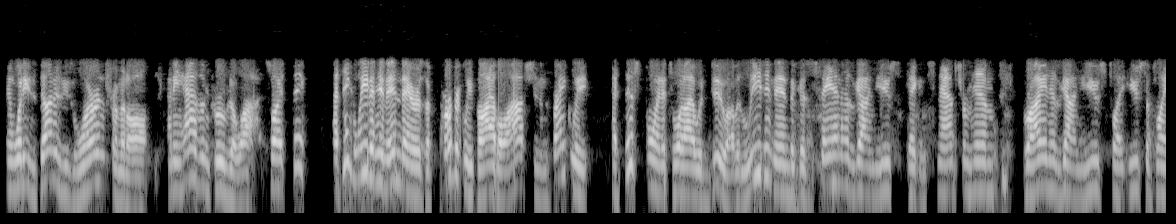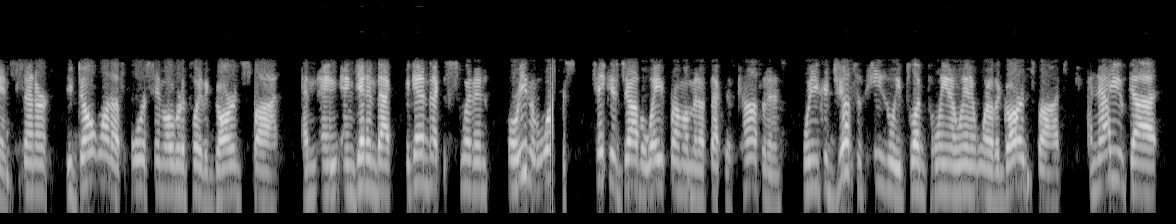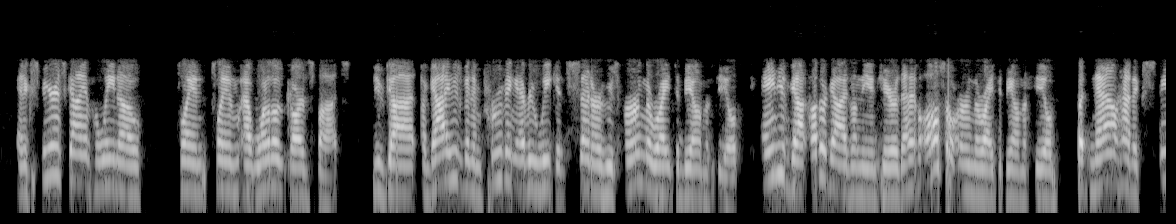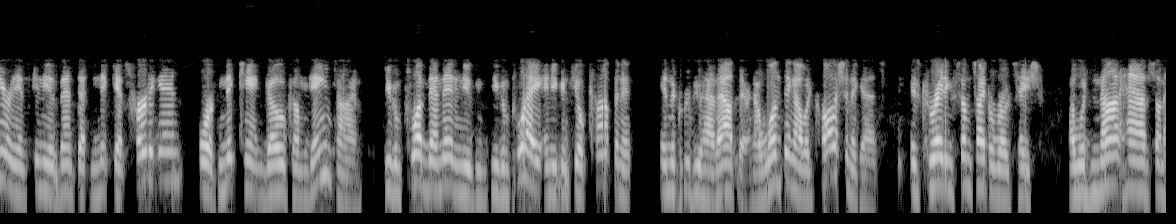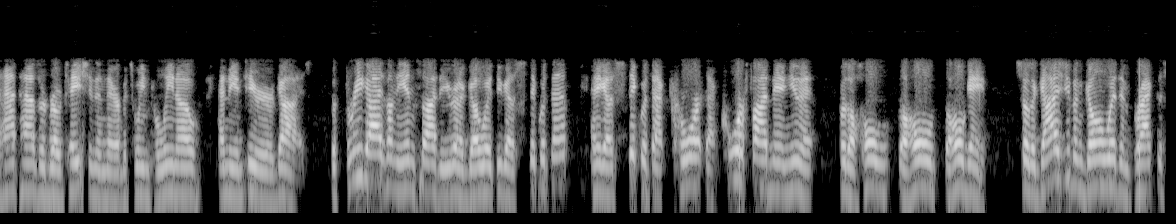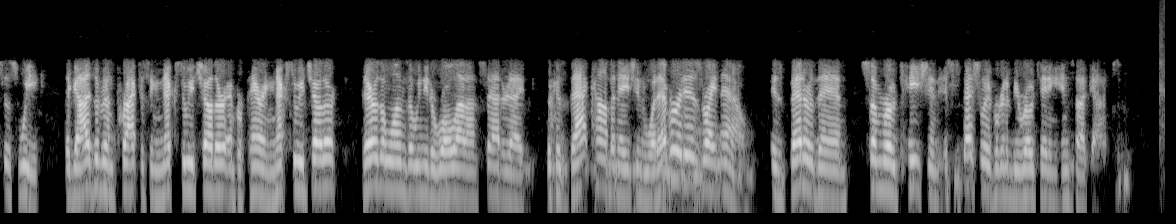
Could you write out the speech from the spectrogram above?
And what he's done is he's learned from it all and he has improved a lot. So I think I think leaving him in there is a perfectly viable option. And frankly, at this point, it's what I would do. I would leave him in because Sam has gotten used to taking snaps from him. Brian has gotten used play, used to playing center. You don't want to force him over to play the guard spot and, and, and get him back get him back to swimming, or even worse, take his job away from him and affect his confidence. When you could just as easily plug Polino in at one of the guard spots, and now you've got an experienced guy in Polino playing playing at one of those guard spots You've got a guy who's been improving every week at center who's earned the right to be on the field. And you've got other guys on the interior that have also earned the right to be on the field, but now have experience in the event that Nick gets hurt again or if Nick can't go come game time. You can plug them in and you can you can play and you can feel confident in the group you have out there. Now, one thing I would caution against is creating some type of rotation. I would not have some haphazard rotation in there between Polino and the interior guys the three guys on the inside that you're going to go with, you got to stick with them, and you got to stick with that core that core five man unit for the whole the whole the whole game. So the guys you've been going with in practice this week, the guys have been practicing next to each other and preparing next to each other. They're the ones that we need to roll out on Saturday because that combination, whatever it is right now, is better than some rotation, especially if we're going to be rotating inside guys.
